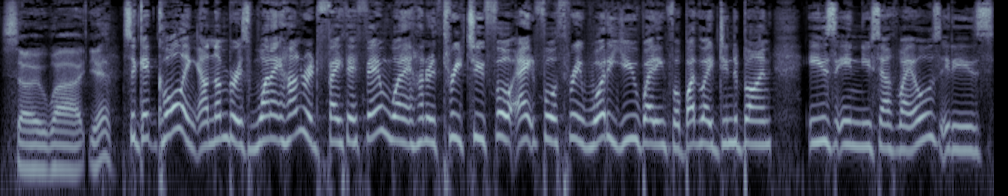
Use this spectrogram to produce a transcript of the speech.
So, uh, yeah, So get calling. Our number is 1-800 Faith FM, 1-800-324-843. What are you waiting for? By the way, Jindabyne is in New South Wales. It is,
